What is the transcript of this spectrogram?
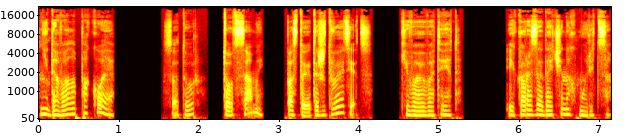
не давала покоя. «Сатор? Тот самый? Постой, это же твой отец». Киваю в ответ. Икар озадаченно хмурится.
